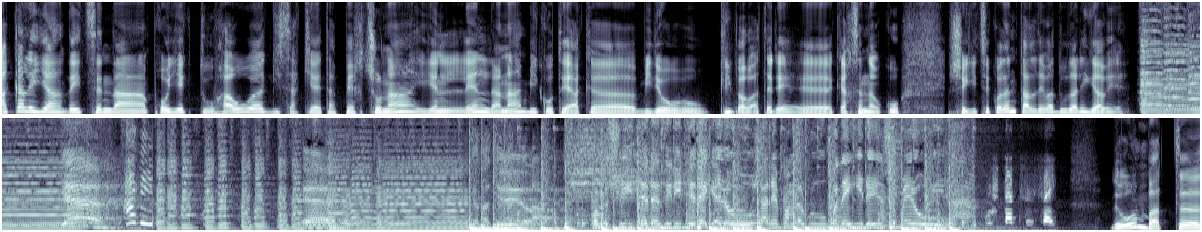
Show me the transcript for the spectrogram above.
Akaleia deitzen da proiektu hau gizakia eta pertsona hien lehen lana bikoteak uh, bideoklipa bat ere uh, karzen dauku. Segitzeko den talde bat dudari gabe. Yeah! Yeah! From the street to the city to the ghetto Shot it from the roof when they hit the instrumental Gustatzen zait Deuen bat eh,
